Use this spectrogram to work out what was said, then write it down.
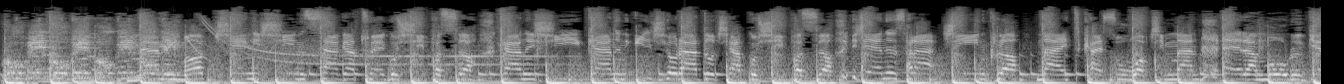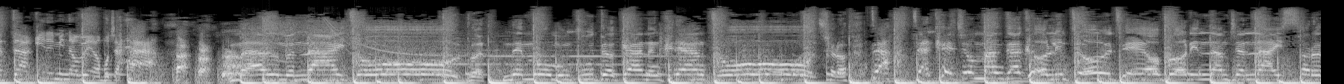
부비 부비 부비 나는 멋쟁이 신사가 되고 싶었어 가는 시간은 1초라도 잡고 싶었어. 이제는 사라진 클럽 나이트 갈 수 없지만 에라 모르겠다. 이름이나 외워보자. 하. 마음은 아이돌 but 내 몸은 굳어가는 그냥 돌처럼 딱딱해져 망가 걸림돌. 되어버린 남자 나이 서른.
